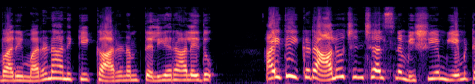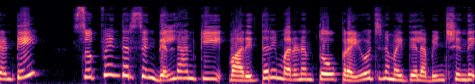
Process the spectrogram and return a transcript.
వారి మరణానికి కారణం తెలియరాలేదు. అయితే ఇక్కడ ఆలోచించాల్సిన విషయం ఏమిటంటే సుఖ్వీందర్ సింగ్ దిల్లాన్కి వారిద్దరి మరణంతో ప్రయోజనమైతే లభించింది.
